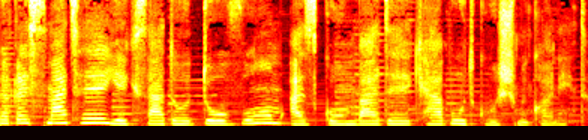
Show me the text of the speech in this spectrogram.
به قسمت یکصد و دوم از گنبد کبود گوش می‌کنید.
